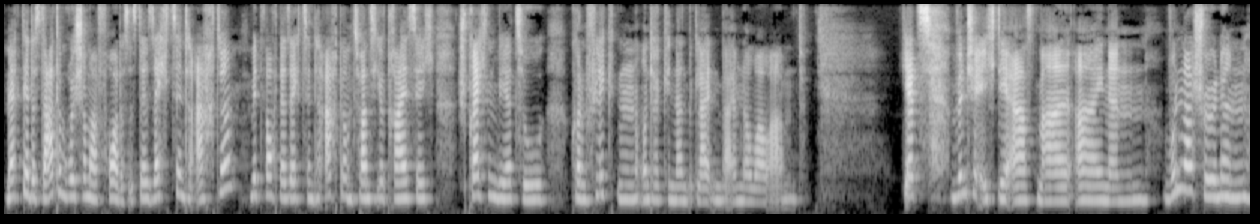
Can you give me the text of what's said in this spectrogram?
Merkt ihr das Datum ruhig schon mal vor. Das ist der 16.8., Mittwoch, der 16.8. um 20.30 Uhr sprechen wir zu Konflikten unter Kindern begleiten bei einem Know-Wow-Abend. Jetzt wünsche ich dir erstmal einen wunderschönen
